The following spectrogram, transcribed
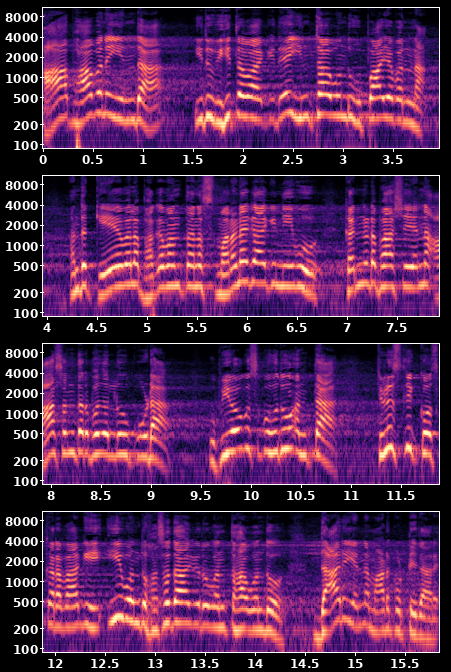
ಆ ಭಾವನೆಯಿಂದ ಇದು ವಿಹಿತವಾಗಿದೆ. ಇಂಥ ಒಂದು ಉಪಾಯವನ್ನು ಅಂದರೆ ಕೇವಲ ಭಗವಂತನ ಸ್ಮರಣೆಗಾಗಿ ನೀವು ಕನ್ನಡ ಭಾಷೆಯನ್ನು ಆ ಸಂದರ್ಭದಲ್ಲೂ ಕೂಡ ಉಪಯೋಗಿಸಬಹುದು ಅಂತ ತಿಳಿಸ್ಲಿಕ್ಕೋಸ್ಕರವಾಗಿ ಈ ಒಂದು ಹೊಸದಾಗಿರುವಂತಹ ಒಂದು ದಾರಿಯನ್ನು ಮಾಡಿಕೊಟ್ಟಿದ್ದಾರೆ.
